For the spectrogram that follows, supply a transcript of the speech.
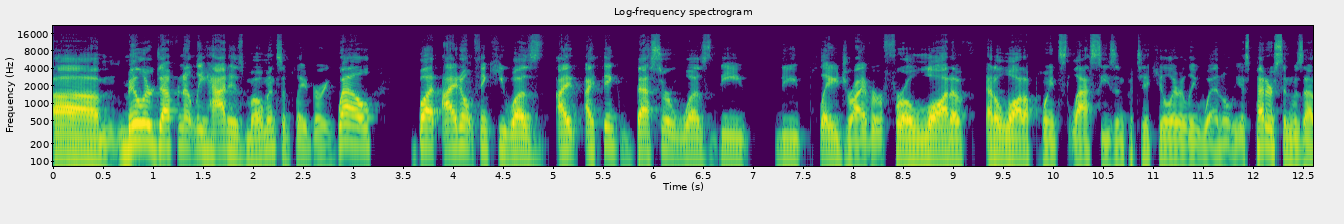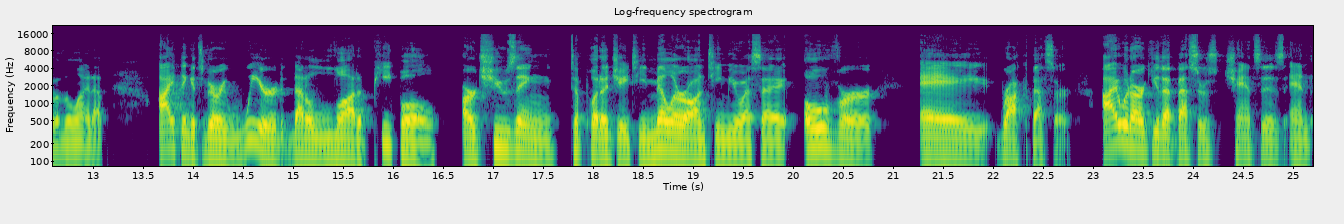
Um, Miller definitely had his moments and played very well, but I don't think he was. I I think Boeser was the the play driver for a lot of at a lot of points last season, particularly when Elias Pettersson was out of the lineup. I think it's very weird that a lot of people are choosing to put a JT Miller on Team USA over a Brock Boeser. I would argue that Boeser's chances and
